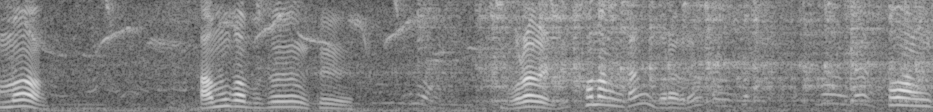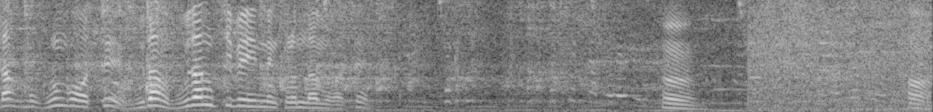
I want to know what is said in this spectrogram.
엄마 나무가 무슨 그 뭐라 그러지? 선왕당? 뭐라 그래? 서왕당? 뭐 그런 거 같아 무당 무당집에 있는 그런 나무 같아 응 어.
